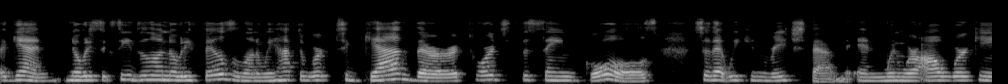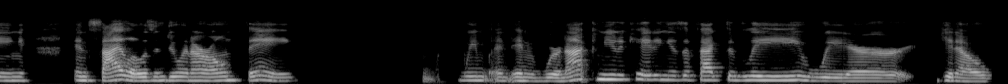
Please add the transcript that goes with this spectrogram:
Again, nobody succeeds alone, nobody fails alone, and we have to work together towards the same goals so that we can reach them. And when we're all working in silos and doing our own thing, we and, and we're not communicating as effectively. We're, you know,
